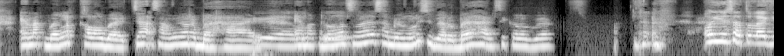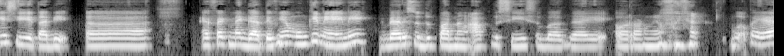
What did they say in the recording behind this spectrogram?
enak banget kalau baca sambil rebahan. Iya, enak betul. banget sebenarnya sambil nulis juga rebahan sih kalau gue. Oh iya satu lagi sih tadi eh efek negatifnya mungkin ya ini dari sudut pandang aku sih sebagai orang yang punya apa ya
